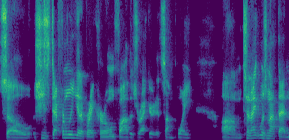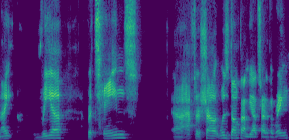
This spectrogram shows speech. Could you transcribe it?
So she's definitely going to break her own father's record at some point. Um, tonight was not that night. Rhea retains uh, after Charlotte was dumped on the outside of the ring.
